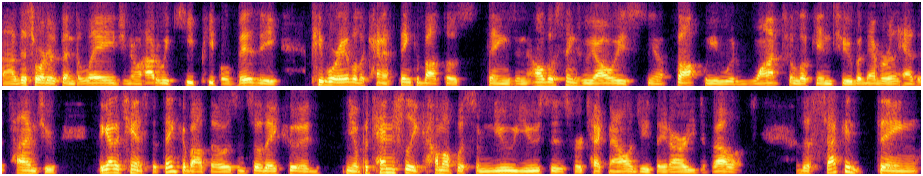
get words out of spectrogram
uh, this order has been delayed. You know, how do we keep people busy? People were able to kind of think about those things and all those things we always, you know, thought we would want to look into, but never really had the time to. They got a chance to think about those. And so they could, you know, potentially come up with some new uses for technologies they'd already developed. The second thing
